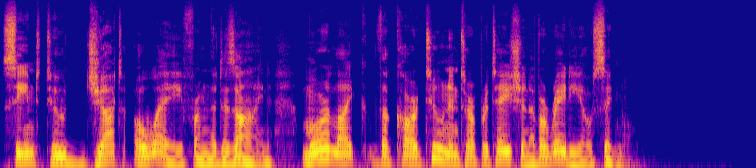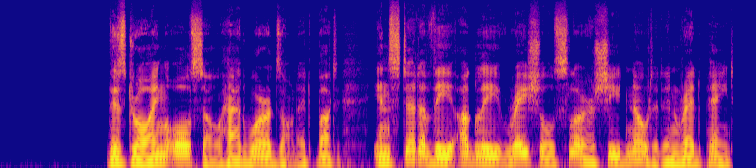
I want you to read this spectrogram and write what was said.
seemed to jut away from the design, more like the cartoon interpretation of a radio signal. This drawing also had words on it, but instead of the ugly racial slur she'd noted in red paint,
